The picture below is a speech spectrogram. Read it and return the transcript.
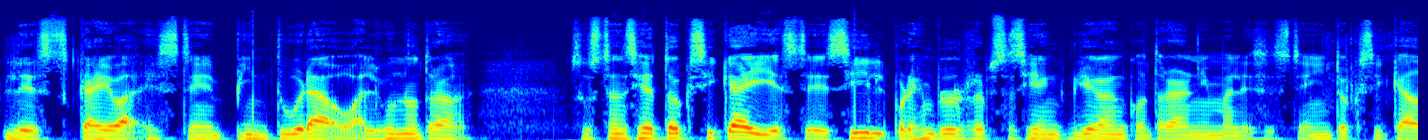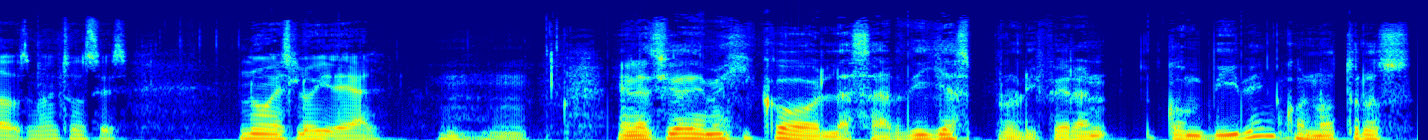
les caiga este, pintura o alguna otra sustancia tóxica y este sí, por ejemplo, los reps así han- llegan a encontrar animales este, intoxicados, ¿no? Entonces, no es lo ideal. Ujú. En la Ciudad de México las ardillas proliferan, conviven con otros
